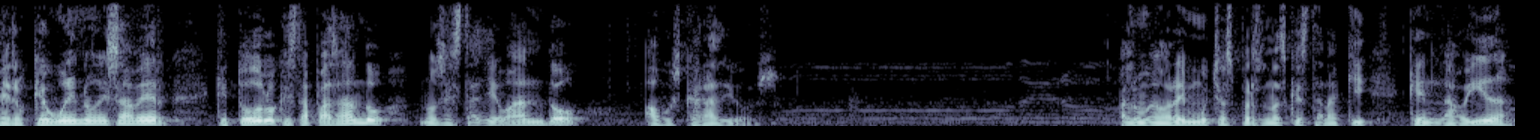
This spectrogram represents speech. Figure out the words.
Pero qué bueno es saber que todo lo que está pasando nos está llevando a buscar a Dios. A lo mejor hay muchas personas que están aquí que en la vida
